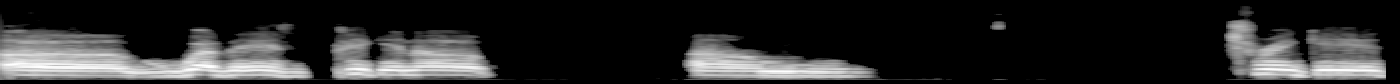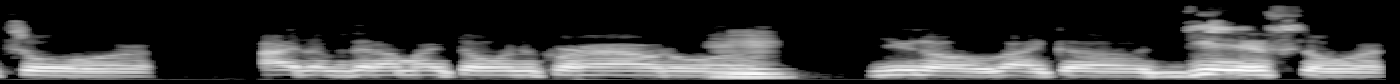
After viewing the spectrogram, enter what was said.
uh, whether it's picking up um, trinkets or items that I might throw in the crowd or mm. you know like uh, gifts or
